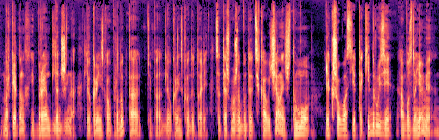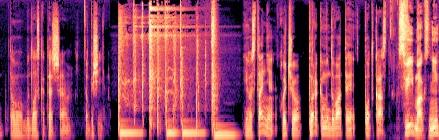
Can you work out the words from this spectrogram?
маркетинг і бренд для джина, для українського продукту, типа для української аудиторії. Це теж може бути цікавий челендж. Тому, якщо у вас є такі друзі або знайомі, то будь ласка, теж е, напишіть. І останнє хочу порекомендувати подкаст. Свій Макс, ні?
